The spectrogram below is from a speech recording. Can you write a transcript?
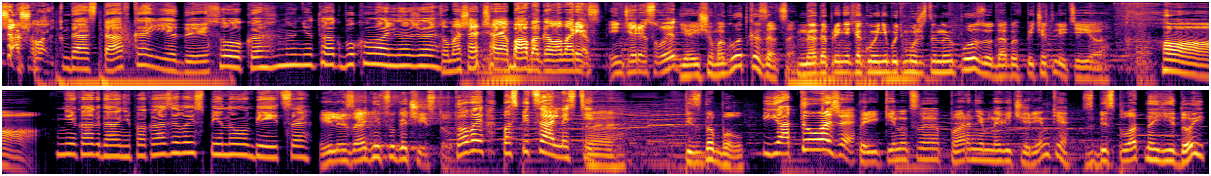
шашлык. Доставка еды. Сука, ну не так буквально же. Сумасшедшая баба-головорез. Интересует? Я еще могу отказаться? Надо принять какую-нибудь мужественную позу, дабы впечатлить ее. Ха. Никогда не показывай спину убийцы. Или задницу гачисту. Кто вы по специальности? Э, пиздобол. Я тоже. Прикинуться парнем на вечеринке? С бесплатной едой?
